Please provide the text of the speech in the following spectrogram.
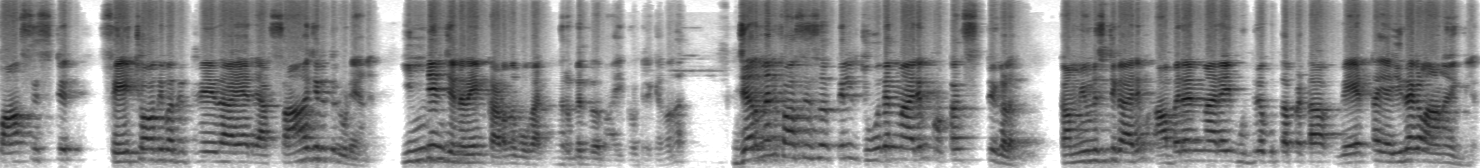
ഫാസിസ്റ്റ് സ്വേച്ഛാധിപത്യത്തിന്റെതായ സാഹചര്യത്തിലൂടെയാണ് ഇന്ത്യൻ ജനതയും കടന്നു പോകാൻ നിർബന്ധിതമായിക്കൊണ്ടിരിക്കുന്നത്. ജർമ്മൻ ഫാസിസത്തിൽ ജൂതന്മാരും പ്രൊട്ടസ്റ്റുകളും കമ്മ്യൂണിസ്റ്റുകാരും അപരന്മാരായി മുദ്രകുത്തപ്പെട്ട വേട്ട ഇരകളാണ് എങ്കിലും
